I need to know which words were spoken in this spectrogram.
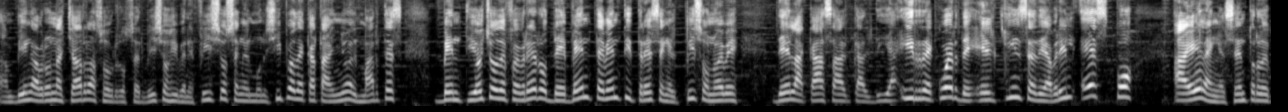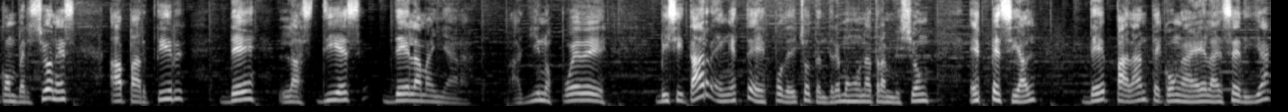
también habrá una charla sobre los servicios y beneficios en el municipio de Cataño el martes 28 de febrero de 2023 en el piso 9 de la Casa Alcaldía. Y recuerde, el 15 de abril, Expo Aela en el Centro de Conversiones a partir de las 10 de la mañana. Allí nos puede visitar en este Expo. De hecho, tendremos una transmisión especial de Palante con Aela ese día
